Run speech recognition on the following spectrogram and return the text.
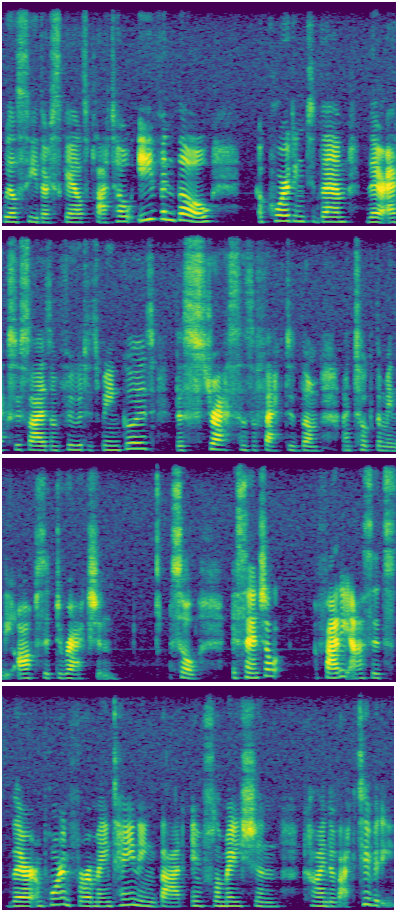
we'll see their scales plateau, even though according to them, their exercise and food has been good, the stress has affected them and took them in the opposite direction. So, essential fatty acids, they're important for maintaining that inflammation kind of activity.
